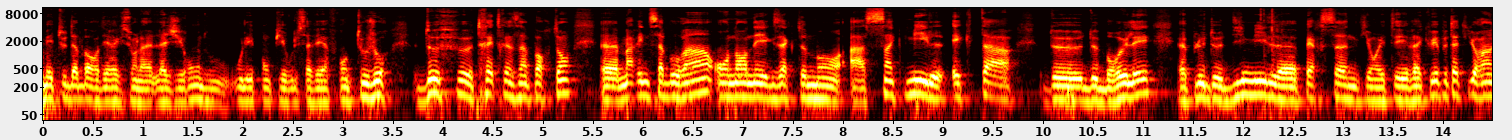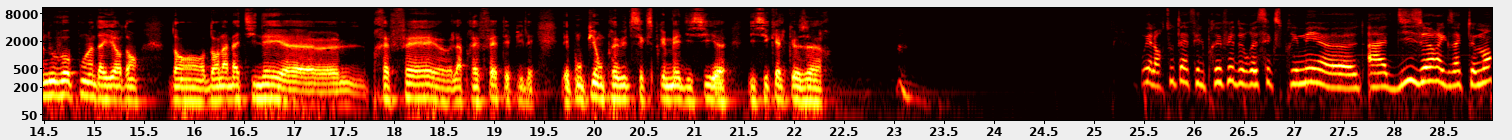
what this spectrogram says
Mais tout d'abord, direction la, Gironde, où, les pompiers, vous le savez, affrontent toujours deux feux très très importants. Euh, Marine Sabourin, on en est exactement à 5000 hectares de, brûlés, euh, plus de 10 000 personnes qui ont été évacuées. Peut-être qu'il y aura un nouveau point d'ailleurs dans, dans, la matinée. Euh, le préfet, la préfète et puis les, les pompiers ont prévu de s'exprimer d'ici quelques heures. Alors tout à fait. Le préfet devrait s'exprimer euh, à 10 heures exactement.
